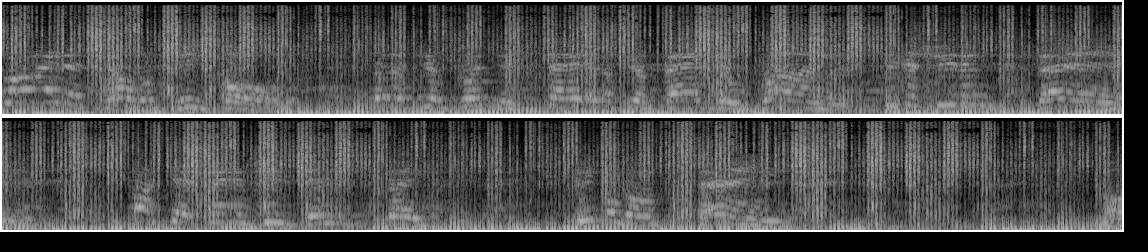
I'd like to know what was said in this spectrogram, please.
lie to tell the people. But if you're good, you stay, if you're bad, you run. Because she didn't stay. Fuck that man, she didn't stay. People don't stay. No.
